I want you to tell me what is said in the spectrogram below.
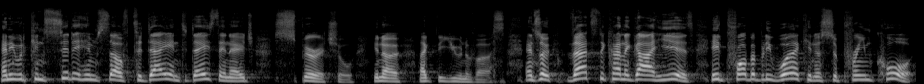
And he would consider himself today, in today's day and age, spiritual, you know, like the universe. And so that's the kind of guy he is. He'd probably work in a Supreme Court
